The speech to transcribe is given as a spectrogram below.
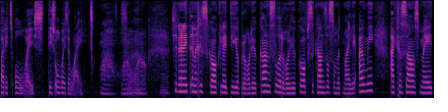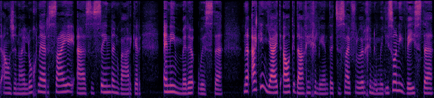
but it's always there's always a way. Wow, wow, So, wow. Sy het net ingeskakel het hier op Radio Kansel, Radio Kaapse Kansel saam met Mylie Oumi. Ek gesels met Algenay Logner, sy as 'n sendingwerker in die Midde-Ooste. Nou ek en jy het elke dag die geleentheid soos sy vroeër genoem het, hierso in die Weste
